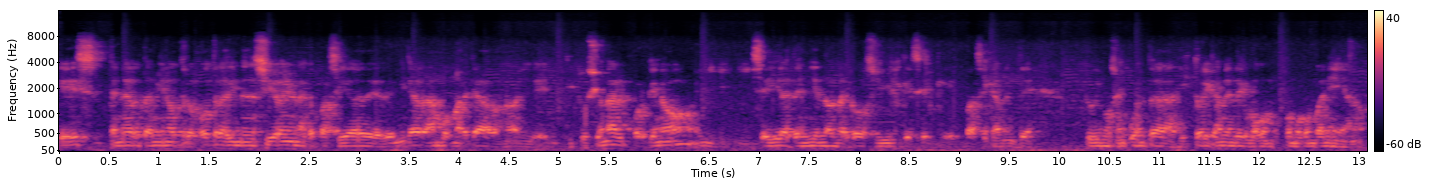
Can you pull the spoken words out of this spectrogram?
es tener también otro, otra dimensión y una capacidad de, mirar ambos mercados, ¿no? el, institucional, ¿por qué no? Y, seguir atendiendo al mercado civil, que es el que básicamente tuvimos en cuenta históricamente como, como compañía. ¿no?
